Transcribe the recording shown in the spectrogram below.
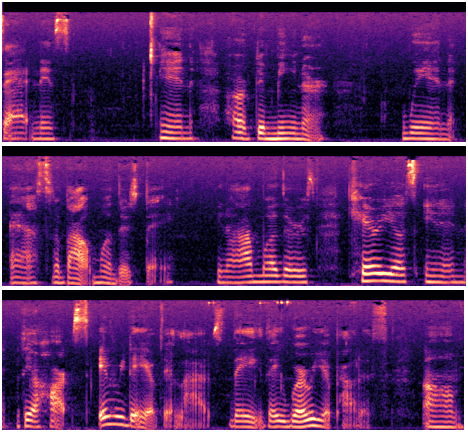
sadness in her demeanor when asked about Mother's Day. You know, our mothers carry us in their hearts every day of their lives. They they worry about us. Um,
